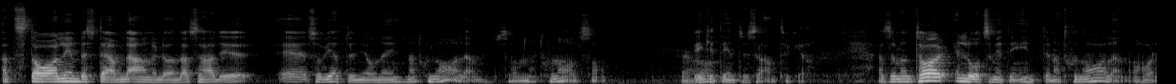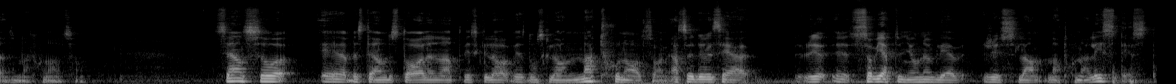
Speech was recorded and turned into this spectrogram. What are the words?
att Stalin bestämde annorlunda så hade ju eh, Sovjetunionen Internationalen som nationalsång. Vilket är intressant tycker jag. Alltså man tar en låt som heter Internationalen och har den som nationalsång. Sen så eh, bestämde Stalin att vi skulle ha, de skulle ha en nationalsång. Alltså det vill säga eh, Sovjetunionen blev Ryssland nationalistiskt.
